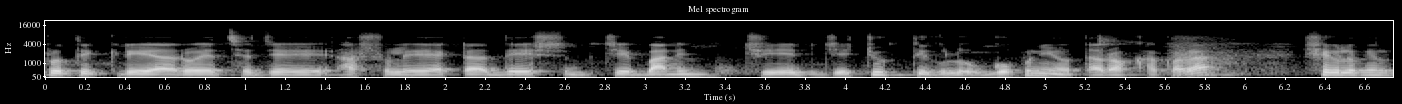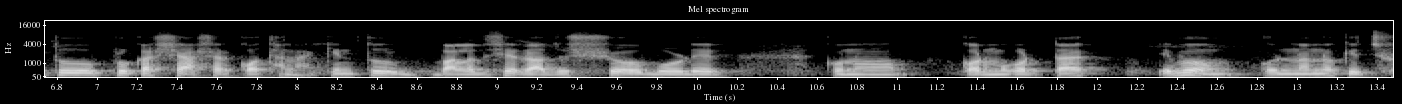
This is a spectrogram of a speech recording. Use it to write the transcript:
প্রতিক্রিয়া রয়েছে যে আসলে একটা দেশ যে বাণিজ্যের যে চুক্তিগুলো, গোপনীয়তা রক্ষা করা সেগুলো কিন্তু প্রকাশ্যে আসার কথা না। কিন্তু বাংলাদেশের রাজস্ব বোর্ডের কোনো কর্মকর্তা এবং অন্যান্য কিছু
